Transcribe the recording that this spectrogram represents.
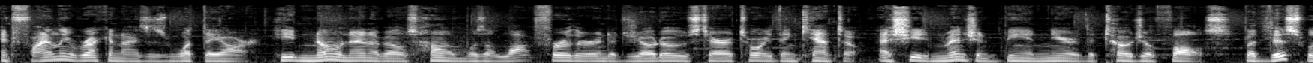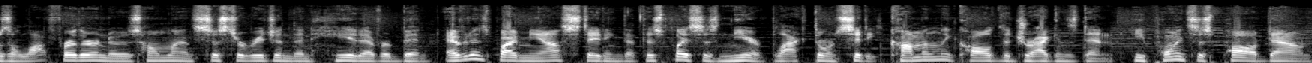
and finally recognizes what they are. He'd known Annabelle's home was a lot further into Johto's territory than Kanto, as she had mentioned being near the Tojo Falls, but this was a lot further into his homeland's sister region than he had ever been, evidenced by Meowth stating that this place is near Blackthorn City, commonly called the Dragon's Den. He points his paw down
